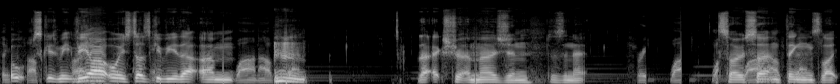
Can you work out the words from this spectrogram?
Six Oh, excuse me. VR always does give you that um One of ten. that extra immersion, doesn't it? Three. One. one- So certain things like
